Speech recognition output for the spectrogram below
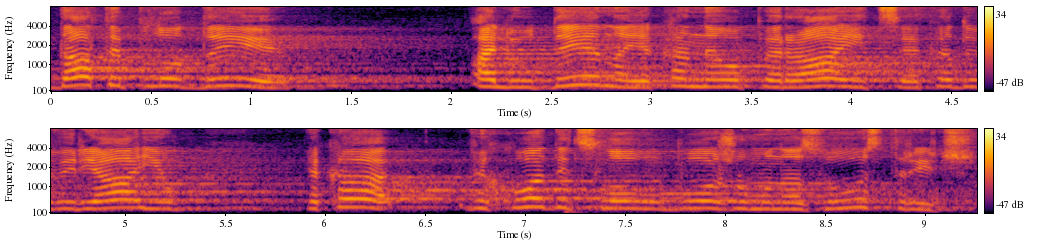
дати плоди. А людина, яка не опирається, яка довіряє яка виходить Слову Божому назустріч,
